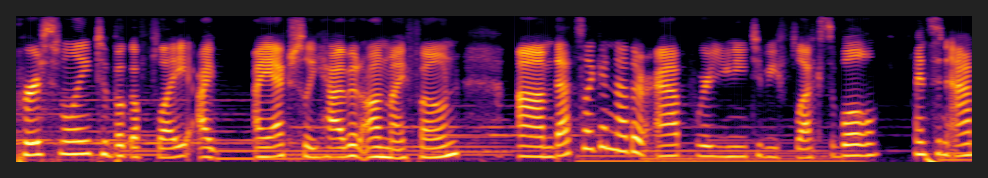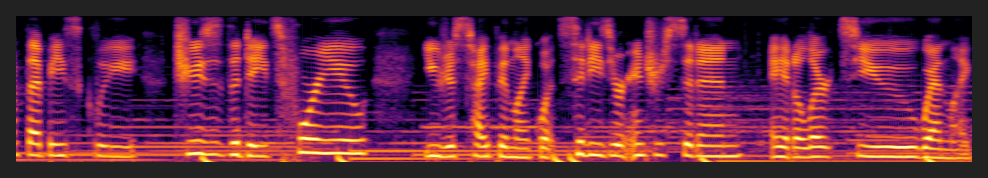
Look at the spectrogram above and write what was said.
personally to book a flight i i actually have it on my phone um, that's like another app where you need to be flexible it's an app that basically chooses the dates for you you just type in like what cities you're interested in. It alerts you when like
